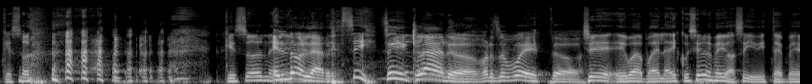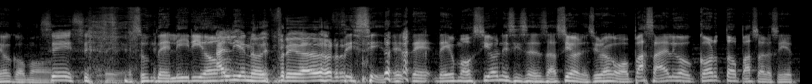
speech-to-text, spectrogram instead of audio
que son... que son... El eh, dólar. Sí. Sí, claro, por supuesto. Che, eh, bueno, pues la discusión es medio así, ¿viste? Medio como... Sí, sí. Sí, es un delirio. Alien o depredador. Sí, sí, de, de- de emociones y sensaciones. Y uno como pasa algo corto, paso a lo siguiente.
